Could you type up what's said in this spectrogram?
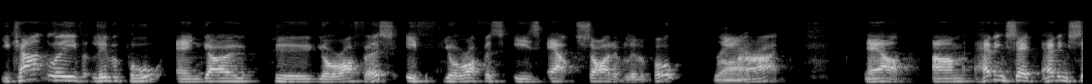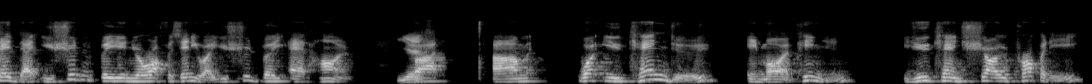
you can't leave Liverpool and go to your office if your office is outside of Liverpool. Right. All right. Now, um, having said having said that, you shouldn't be in your office anyway. You should be at home. Yes. But um, what you can do, in my opinion, you can show property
